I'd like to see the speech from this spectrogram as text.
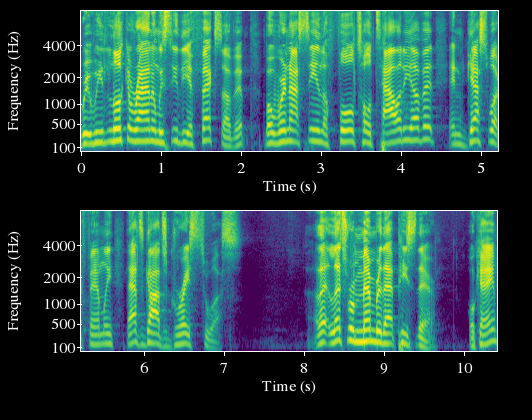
We, we look around and we see the effects of it, but we're not seeing the full totality of it. And guess what, family? That's God's grace to us. Let's remember that piece there. Okay?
